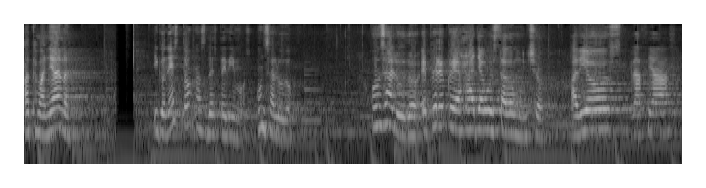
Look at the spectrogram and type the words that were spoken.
Hasta mañana. Y con esto nos despedimos. Un saludo. Un saludo. Espero que os haya gustado mucho. Adiós. Gracias.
